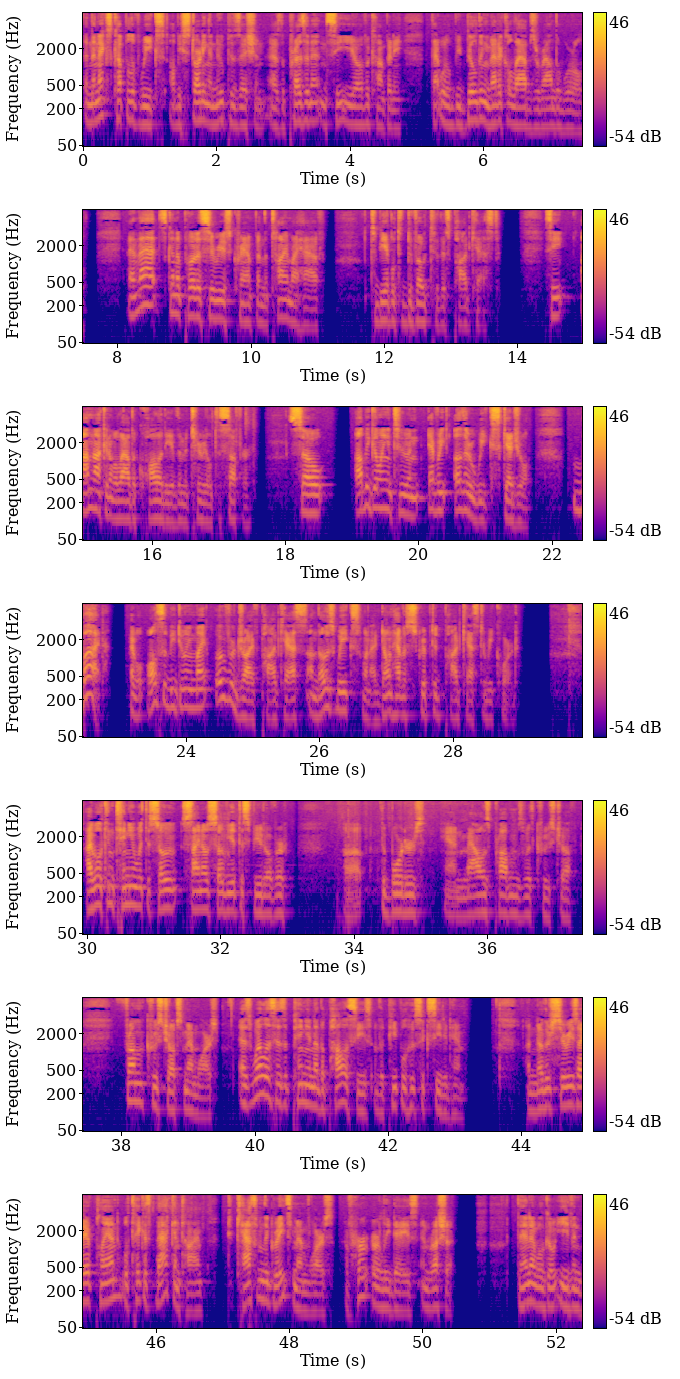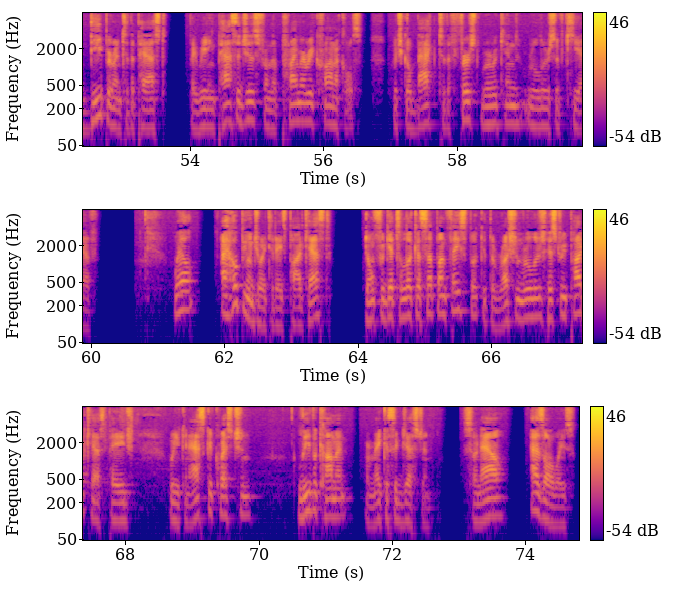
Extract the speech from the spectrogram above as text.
In the next couple of weeks, I'll be starting a new position as the president and CEO of a company that will be building medical labs around the world. And that's going to put a serious cramp in the time I have to be able to devote to this podcast. See, I'm not going to allow the quality of the material to suffer. So I'll be going into an every other week schedule. But I will also be doing my overdrive podcasts on those weeks when I don't have a scripted podcast to record. I will continue with the so- Sino Soviet dispute over uh, the borders and Mao's problems with Khrushchev from Khrushchev's memoirs, as well as his opinion of the policies of the people who succeeded him. Another series I have planned will take us back in time to Catherine the Great's memoirs of her early days in Russia. Then I will go even deeper into the past by reading passages from the primary chronicles which go back to the first Rurikid rulers of Kiev. Well, I hope you enjoyed today's podcast. Don't forget to look us up on Facebook at the Russian Rulers History Podcast page, where you can ask a question, leave a comment, or make a suggestion. So now, as always,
